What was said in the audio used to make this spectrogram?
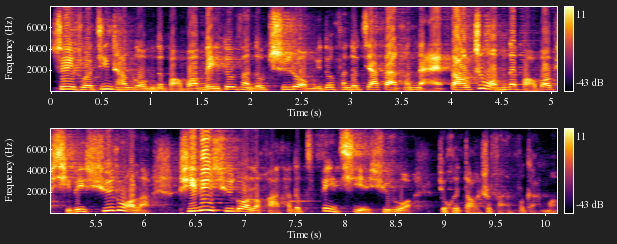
所以说经常给我们的宝宝每顿饭都吃肉，每顿饭都加蛋和奶，导致我们的宝宝脾胃虚弱了，脾胃虚弱的话，他的肺气也虚弱，就会导致反复感冒。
